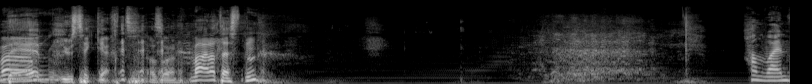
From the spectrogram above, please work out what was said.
Det er usikkert. Altså. hva er attesten? Han var en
